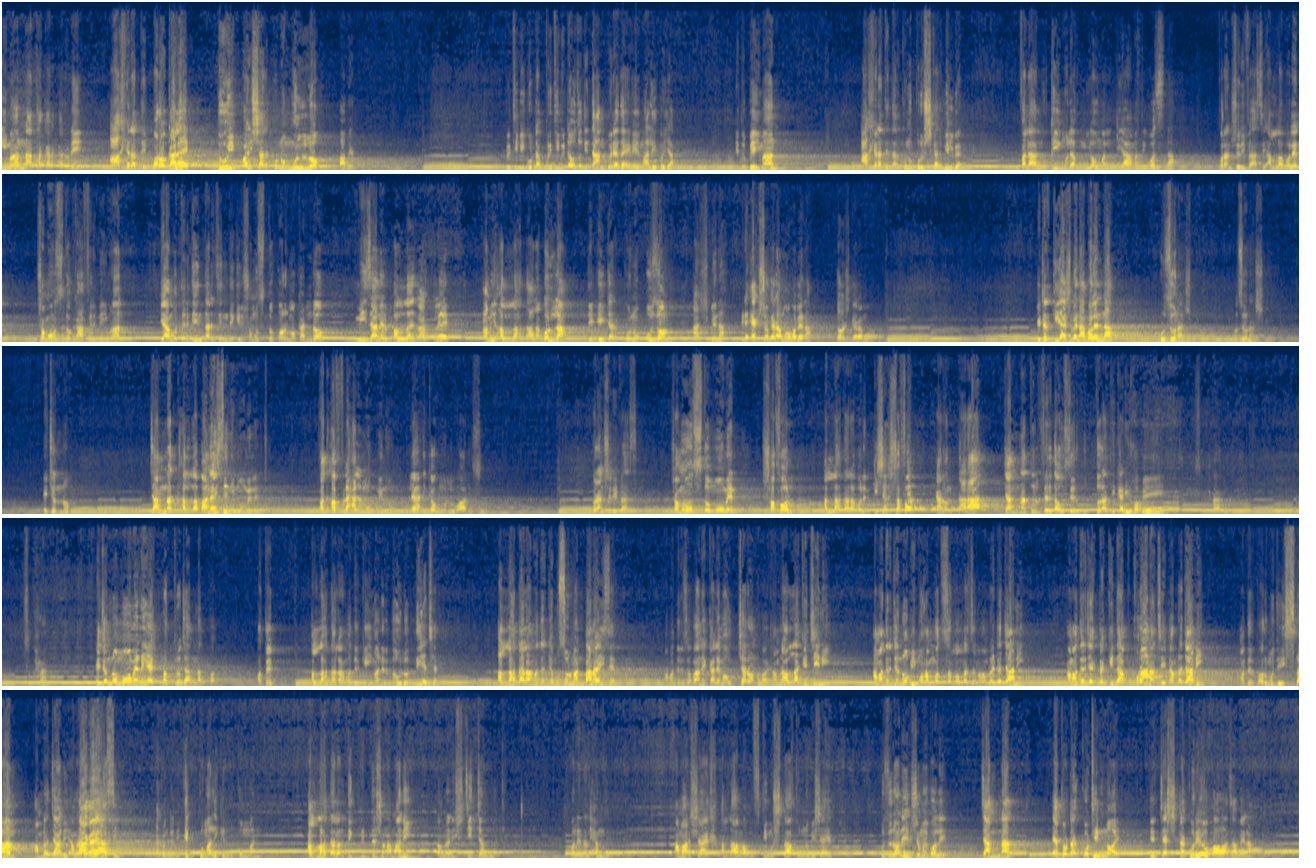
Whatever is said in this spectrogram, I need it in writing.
ইমান না থাকার কারণে আখেরাতে পরকালে দুই পয়সার কোনো মূল্য পাবেন না। পৃথিবী, গোটা পৃথিবীটাও যদি দান করে দেয়, হে মালিক হইয়া। কিন্তু বেঈমান, আখেরাতে তার কোনো পুরস্কার মিলবে না। ফালা নুকিমু লাহুম ইয়াউমাল কিয়ামাতি ওয়াজনা। কোরআন শরীফে আছে, আল্লাহ বলেন, সমস্ত কাফের বেঈমান, কিয়ামতের দিন তার জিন্দেগীর সমস্ত কর্মকাণ্ড মিজানের পাল্লায় রাখলে, আমি আল্লাহ তাআলা বললাম যে এইটার কোনো ওজন আসবে না। এটা একশো গ্রামও হবে না, দশ গ্রামও হবে না। এটার কি আসবে না বলেন না ওজন আসবে ওজন আসবে এজন্য জান্নাত আল্লাহ বানাইছেনই মুমিনের জন্য قد افلح المؤمنون اولئك هم الوارثون কোরআন শরীফ আছে সমস্ত মুমিন সফল আল্লাহ তাআলা বলেন কিসের সফল কারণ তারা জান্নাতুল ফেরদাউসের উত্তরাধিকারী হবে সুবহান সুবহান এজন্য মুমিনই একমাত্র জান্নাত পাবে অতএব আল্লাহ তালা আমাদেরকে ইমানের দৌলত দিয়েছেন। আল্লাহ তালা আমাদেরকে মুসলমান বানাইছেন। আমাদের জবানে কালেমা উচ্চারণ হয়। আমরা আল্লাহকে চিনি। আমাদের যে নবী মোহাম্মদ সাল্লাহ সাল্লাম, আমরা এটা জানি। আমাদের যে একটা কিতাব, কোরআন আছে, এটা আমরা জানি। আমাদের ধর্ম যে ইসলাম, আমরা জানি। আমরা আগায় আসি এখন যদি একটু মালিকের হুকুম মানি, আল্লাহ তালার দিক নির্দেশনা মানি, তা আমরা নিশ্চিত জান্নাতি। বলেন, আলহামদুলিল্লাহ। আমার শায়েখ আল্লামা মুফতি মুশতাকুন নবী সাহেব। হুজুর অনেক সময় বলে, জান্নাত এতটা কঠিন নয় যে চেষ্টা করেও পাওয়া যাবে না।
